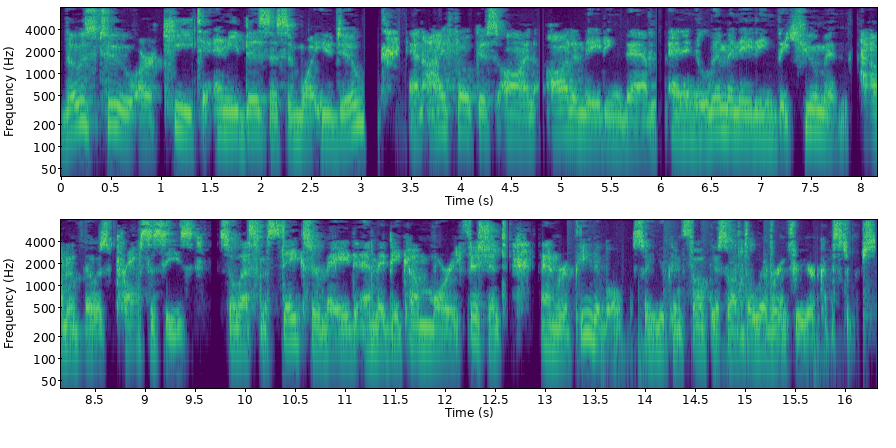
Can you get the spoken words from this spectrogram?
Those two are key to any business and what you do. And I focus on automating them and eliminating the human out of those processes so less mistakes are made and they become more efficient and repeatable so you can focus on delivering for your customers.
